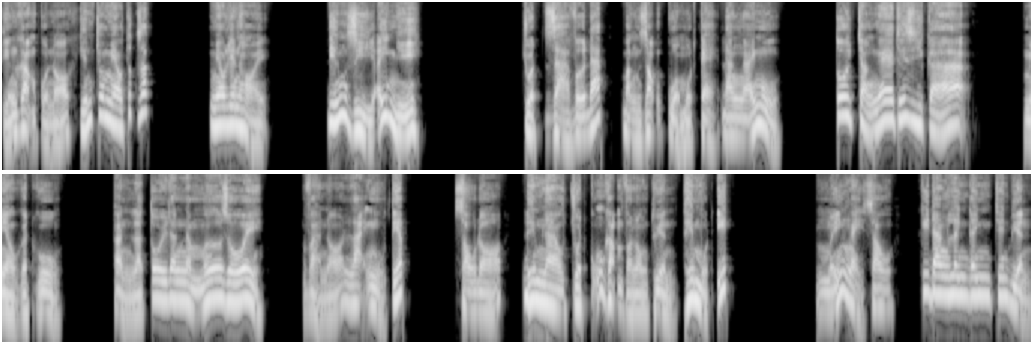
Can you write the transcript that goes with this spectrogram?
Tiếng gặm của nó khiến cho mèo thức giấc. Mèo liên hỏi, tiếng gì ấy nhỉ? Chuột giả vờ đáp bằng giọng của một kẻ đang ngái ngủ. Tôi chẳng nghe thấy gì cả. Mèo gật gù. Hẳn là tôi đang nằm mơ rồi. Và nó lại ngủ tiếp. Sau đó, đêm nào chuột cũng gặm vào lòng thuyền thêm một ít. Mấy ngày sau, khi đang lênh đênh trên biển,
